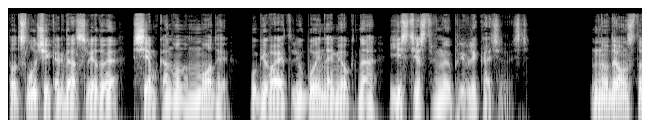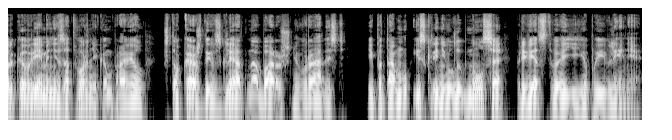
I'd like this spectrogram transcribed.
Тот случай, когда, следуя всем канонам моды, убивает любой намек на естественную привлекательность. Ну да он столько времени затворником провел, что каждый взгляд на барышню в радость, и потому искренне улыбнулся, приветствуя ее появление.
